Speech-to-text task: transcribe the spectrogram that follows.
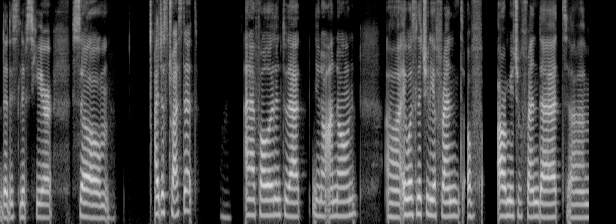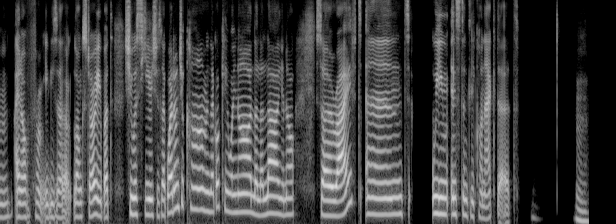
that is lives here. So I just trusted and I followed into that, you know, unknown. Uh, it was literally a friend of our mutual friend that um, I know from Ibiza. Long story, but she was here. She was like, "Why don't you come?" I was like, "Okay, why not?" La la la, you know. So I arrived, and we instantly connected. Mm.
